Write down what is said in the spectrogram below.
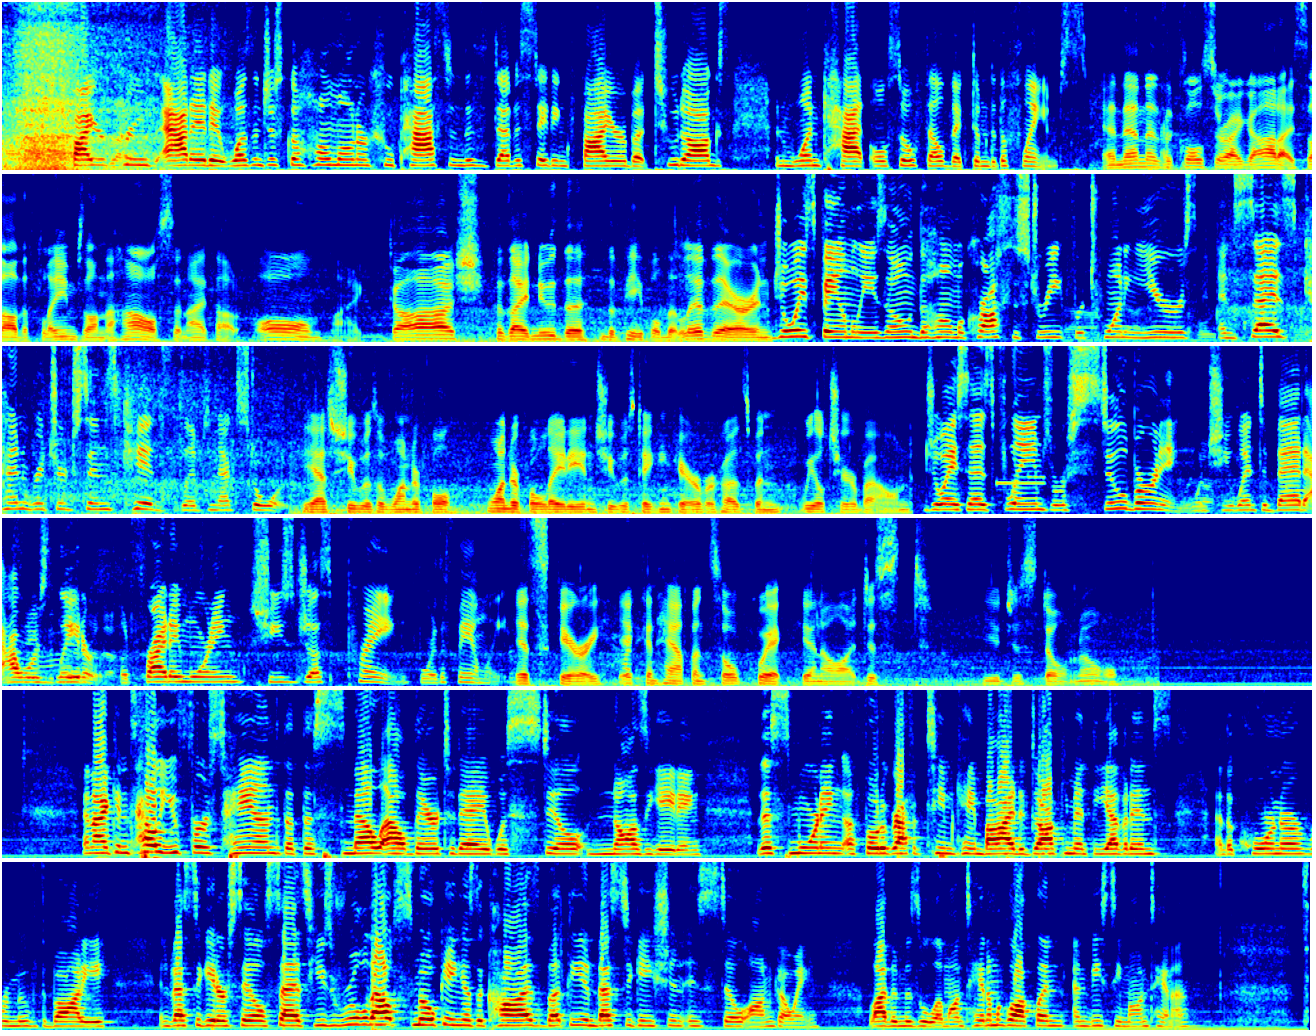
Fire crews added it wasn't just the homeowner who passed in this devastating fire, but two dogs and one cat also fell victim to the flames. And then as the closer I got, I saw the flames on the house and I thought, oh my gosh, because I knew the, the people that live there. And Joy's family has owned the home across the street for 20 years and says Ken Richardson's kids lived next door. Yes, she was a wonderful, wonderful lady and she was taking care of her husband, wheelchair bound. Joy says flames were still burning when she went to bed hours later, but Friday morning she's just praying for the family. It's scary. It can happen so quick, you know, I just, you just don't know. And I can tell you firsthand that the smell out there today was still nauseating. This morning, a photographic team came by to document the evidence, and the coroner removed the body. Investigator Sales says he's ruled out smoking as a cause, but the investigation is still ongoing. Live in Missoula, Montana MacLachlan, NBC Montana.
